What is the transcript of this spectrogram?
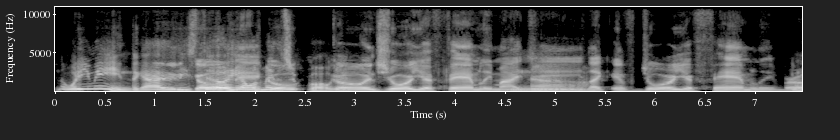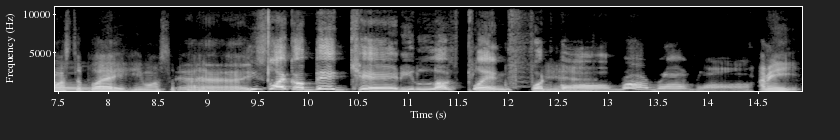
No, what do you mean? The guy, he's go, still, he man. almost made go, the Super Bowl. go enjoy your family, my G. Like enjoy your family, bro. He wants to play. He wants to play. Yeah, he's like a big kid. He loves playing football. Blah blah blah. I mean,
